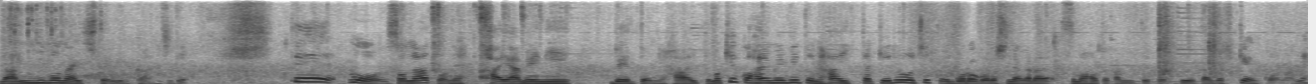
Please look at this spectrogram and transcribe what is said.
何にもない日という感じで。で、もうその後ね、早めにベッドに入って、まあ結構早めにベッドに入ったけど、ちょっとゴロゴロしながらスマホとか見ててっていう感じで不健康なね、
